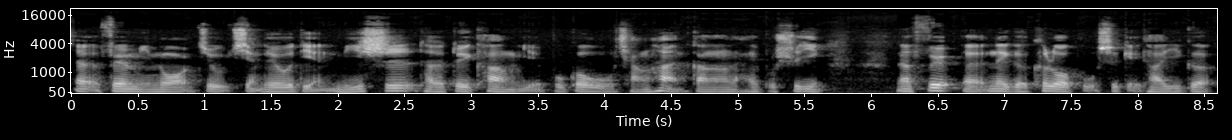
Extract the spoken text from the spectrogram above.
呃，菲尔米诺就显得有点迷失，他的对抗也不够强悍，刚刚来不适应。那菲呃那个克洛普是给他一个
